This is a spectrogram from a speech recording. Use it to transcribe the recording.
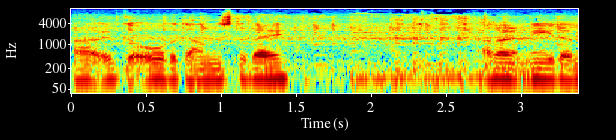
Alright, we've got all the guns today. I don't need them.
